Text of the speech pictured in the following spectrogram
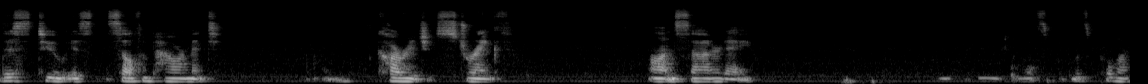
this too is self empowerment, um, courage, strength on Saturday. Let's let's pull a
